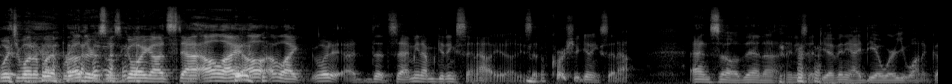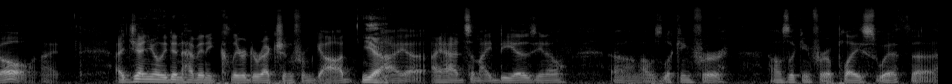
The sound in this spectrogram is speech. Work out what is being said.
which one of my brothers was going on staff. All I all, I'm like, what does that mean? I'm getting sent out? You know? And he said, "Of course you're getting sent out." And so then uh, then he said, "Do you have any idea where you want to go?" I I genuinely didn't have any clear direction from God. Yeah. I uh, I had some ideas, you know. Um, I was looking for I was looking for a place with uh,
